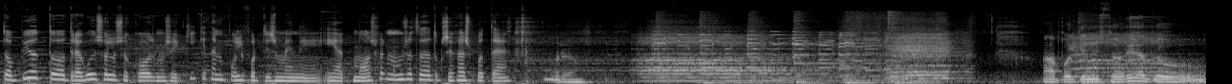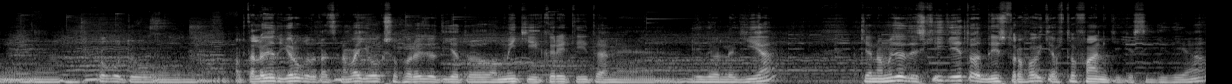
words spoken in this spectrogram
το οποίο το τραγούδισε όλος ο κόσμος εκεί και ήταν πολύ φορτισμένη η ατμόσφαιρα. Νομίζω ότι δεν θα το ξεχάσω ποτέ. Ωραίο. Από την ιστορία του Γιώργου του... Από τα λόγια του Γιώργου του Κατσαναβάκη, εγώ ξεχωρίζω ότι για το Μίκη η Κρήτη ήταν ιδεολογία και νομίζω ότι ισχύει και το αντίστροφο και αυτό φάνηκε και στην κηδεία,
